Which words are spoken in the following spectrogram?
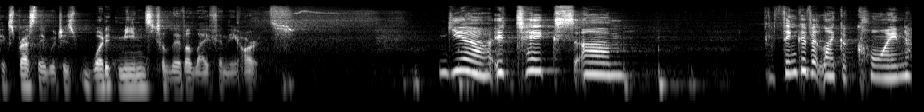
expressly, which is what it means to live a life in the arts. Yeah, it takes, um, think of it like a coin,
